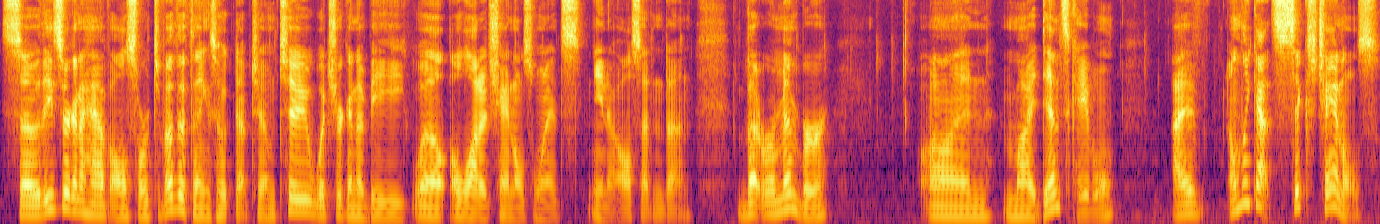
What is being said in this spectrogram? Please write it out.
So these are going to have all sorts of other things hooked up to them too, which are going to be, well, a lot of channels when it's, you know, all said and done. But remember, on my dense cable, I've only got six channels.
